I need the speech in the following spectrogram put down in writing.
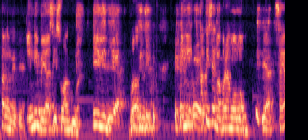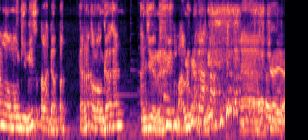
teng gitu ya. Ini beasiswa gue. Ini dia. ini tapi saya nggak pernah ngomong. Iya. Saya ngomong gini setelah dapat. Karena kalau enggak kan anjir malu kan. Nah, ya, ya.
